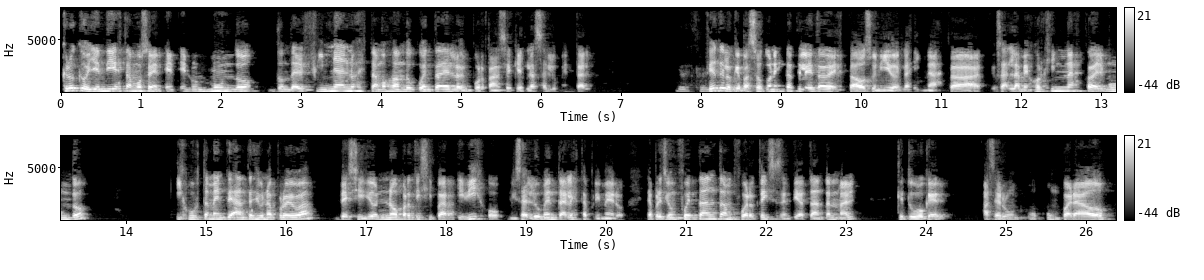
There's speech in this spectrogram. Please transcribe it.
creo que hoy en día estamos en, en- en un mundo donde al final nos estamos dando cuenta de la importancia que es la salud mental. Gracias Fíjate lo que pasó con esta atleta de Estados Unidos, la gimnasta, o sea, la mejor gimnasta del mundo, y justamente antes de una prueba decidió no participar y dijo, mi salud mental está primero. La presión fue tan, tan fuerte y se sentía tan, tan mal que tuvo que hacer un, un- parado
